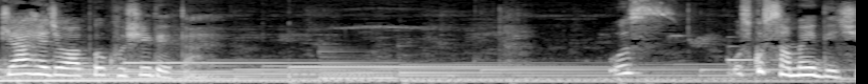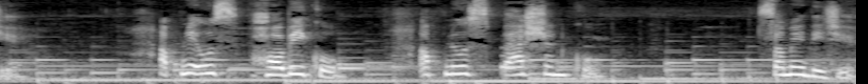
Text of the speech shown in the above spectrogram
क्या है जो आपको खुशी देता है? उस, उसको समय दीजिए। अपने उस हॉबी को, अपने उस पैशन को समय दीजिए।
